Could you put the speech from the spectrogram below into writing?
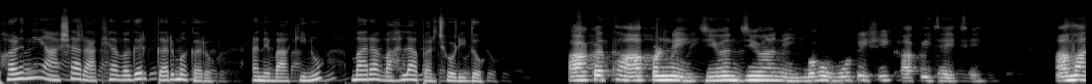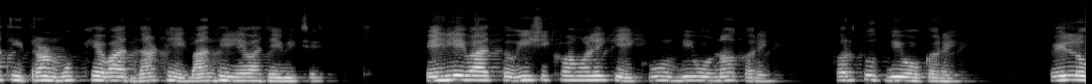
ફળની આશા રાખ્યા વગર કર્મ કરો અને બાકીનું મારા વહાલા પર છોડી દો. આ કથા આપણને જીવન જીવવાની બહુ મોટી શીખ આપી જાય છે. આમાંથી ત્રણ મુખ્ય વાત ગાંઠે બાંધી લેવા જેવી છે. પહેલી વાત તો એ શીખવા મળી કે કુળ દીવો ન કરે, કરતૂત દીવો કરે. પેલો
